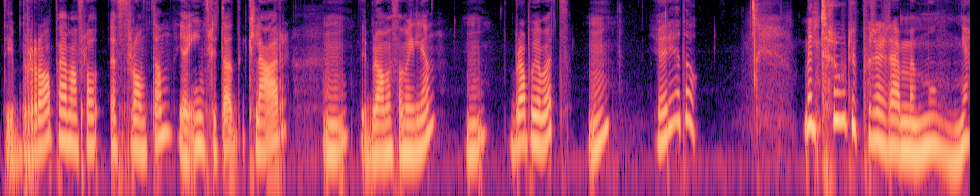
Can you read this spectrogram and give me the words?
Det är bra på hemmafronten. Jag är inflyttad, klar. Det är bra med familjen. Bra på jobbet. Jag är redo. Men tror du på det där med många?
